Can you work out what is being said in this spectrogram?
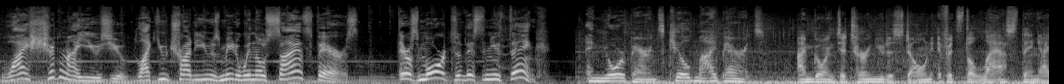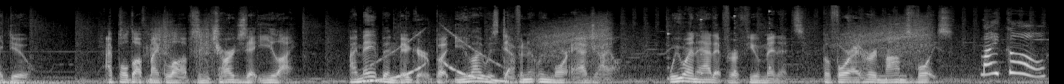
why shouldn't I use you, like you tried to use me to win those science fairs? There's more to this than you think. And your parents killed my parents. I'm going to turn you to stone if it's the last thing I do. I pulled off my gloves and charged at Eli. I may have been bigger, but Eli was definitely more agile. We went at it for a few minutes before I heard Mom's voice. Michael!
